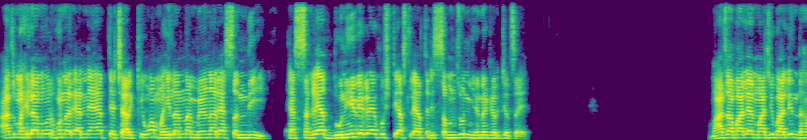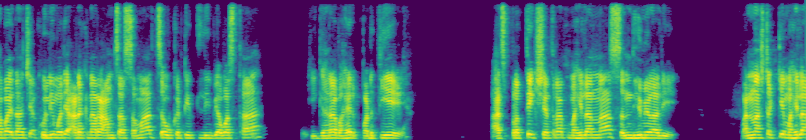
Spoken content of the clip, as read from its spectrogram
आज महिलांवर होणारे अन्याय अत्याचार किंवा महिलांना मिळणाऱ्या संधी ह्या सगळ्या दोन्ही वेगळ्या गोष्टी असल्या तरी समजून घेणं गरजेचं आहे. माझा बाल्यान माझी बालीन दहा बाय दहाच्या खोलीमध्ये अडकणारा आमचा समाज चौकटीतली व्यवस्था ही घराबाहेर पडतीये. आज प्रत्येक क्षेत्रात महिलांना संधी मिळाली. पन्नास टक्के महिला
